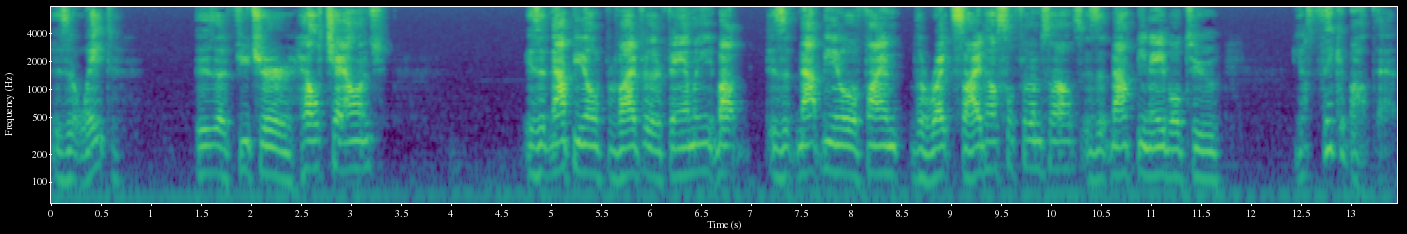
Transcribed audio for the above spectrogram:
Is it weight? Is it a future health challenge? Is it not being able to provide for their family? About is it not being able to find the right side hustle for themselves? Is it not being able to, you know, think about that.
